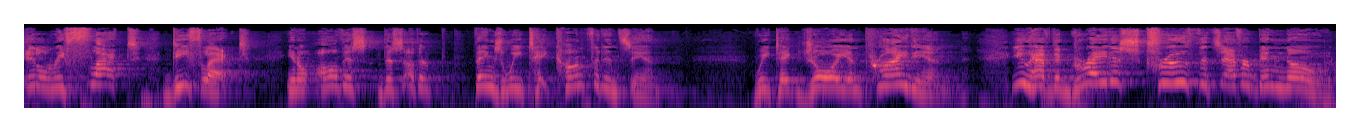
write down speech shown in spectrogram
it'll reflect, deflect, you know, all this, this other things we take confidence in. We take joy and pride in. You have the greatest truth that's ever been known.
